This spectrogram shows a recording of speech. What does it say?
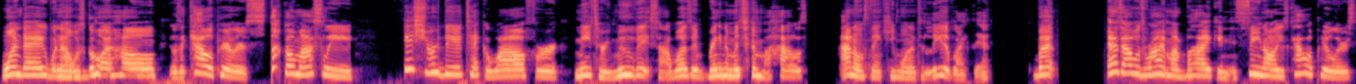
one day when I was going home, it was a caterpillar stuck on my sleeve. It sure did take a while for me to remove it, so I wasn't bringing him into my house. I don't think he wanted to live like that. But as I was riding my bike and seeing all these caterpillars,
